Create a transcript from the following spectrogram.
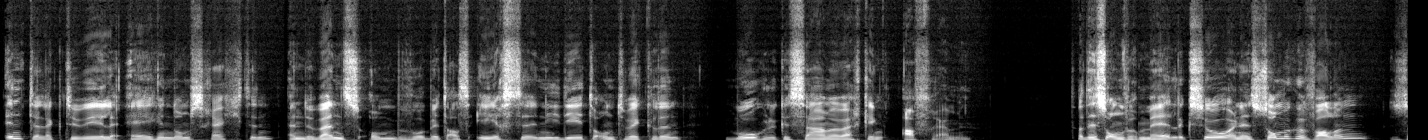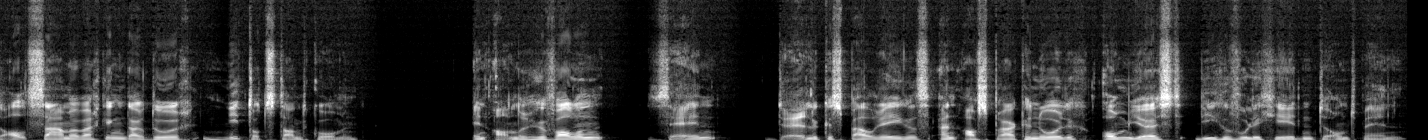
intellectuele eigendomsrechten en de wens om bijvoorbeeld als eerste een idee te ontwikkelen mogelijke samenwerking afremmen. Dat is onvermijdelijk zo en in sommige gevallen zal samenwerking daardoor niet tot stand komen. In andere gevallen zijn duidelijke spelregels en afspraken nodig om juist die gevoeligheden te ontmijnen.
